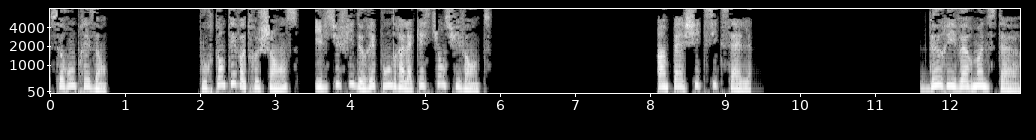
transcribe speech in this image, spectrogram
seront présents. Pour tenter votre chance, il suffit de répondre à la question suivante. Un pêche XXL. Deux River Monster.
